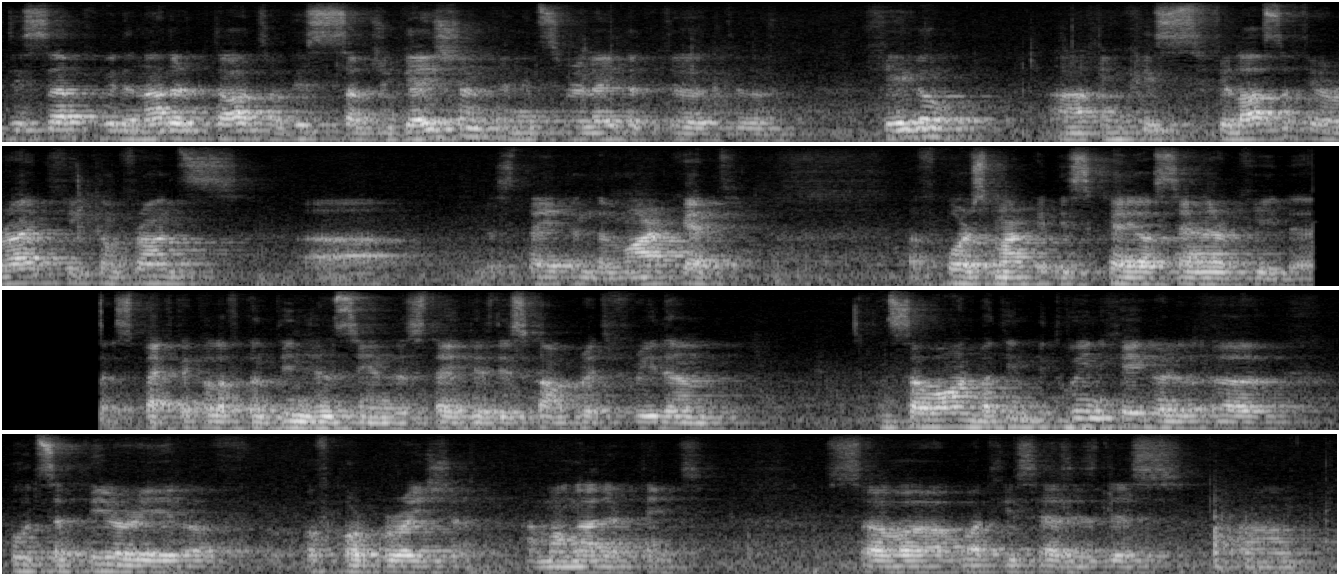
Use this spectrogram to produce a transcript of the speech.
this up with another thought of this subjugation, and it's related to, to Hegel. Uh, in his philosophy, right, he confronts uh, the state and the market. Of course, market is chaos, anarchy, the, the spectacle of contingency, and the state is this concrete freedom, and so on. But in between, Hegel uh, puts a theory of, of corporation, among other things. So uh, what he says is this. Um,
